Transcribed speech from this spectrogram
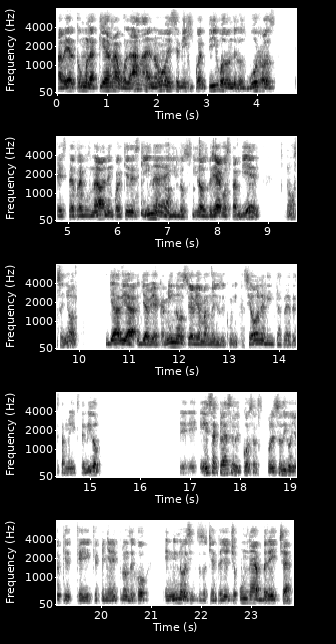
a ver cómo la tierra volaba, ¿no? Ese México antiguo donde los burros este, rebuznaban en cualquier esquina y los, y los briagos también. No, señor. Ya había, ya había caminos, ya había más medios de comunicación, el internet está muy extendido. Eh, esa clase de cosas. Por eso digo yo que, que, nos dejó en 1988 una brecha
